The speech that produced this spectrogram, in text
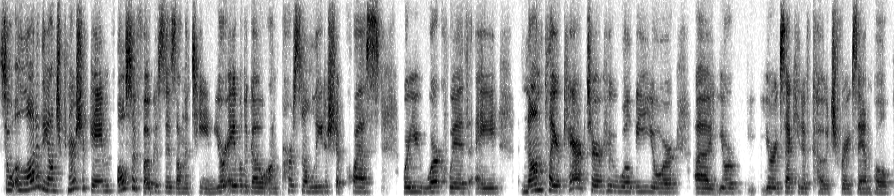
So a lot of the entrepreneurship game also focuses on the team. You're able to go on personal leadership quests where you work with a non-player character who will be your uh, your your executive coach, for example.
